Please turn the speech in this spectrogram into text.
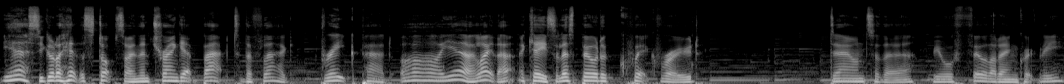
Yes, you've got to hit the stop sign, then try and get back to the flag. Brake pad. Oh, yeah, I like that. Okay, so let's build a quick road down to there. We will fill that in quickly.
